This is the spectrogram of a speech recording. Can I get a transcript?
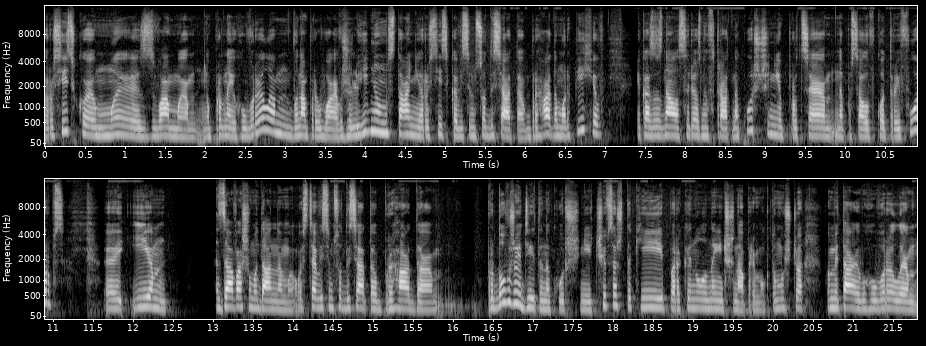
російської, ми з вами про неї говорили. Вона перебуває в жалюгідному стані. Російська 810-та бригада морпіхів, яка зазнала серйозних втрат на Курщині. Про це написали вкотре і Форбс. І за вашими даними, ось ця 810-та бригада продовжує діяти на Курщині, чи все ж таки перекинули на інший напрямок? Тому що пам'ятаю, ви говорили е,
